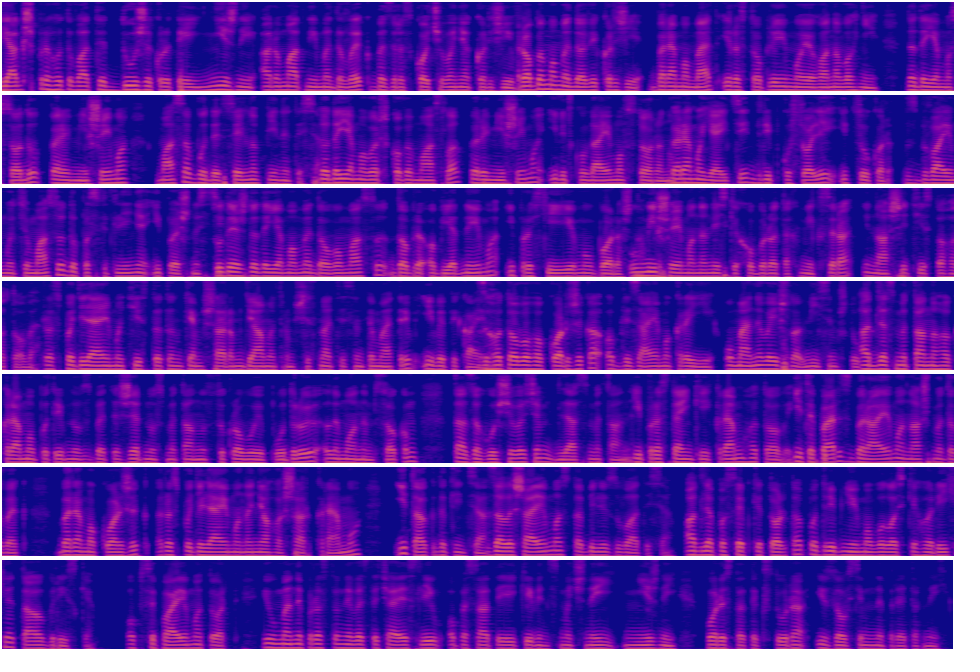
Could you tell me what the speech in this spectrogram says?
Як ж приготувати дуже крутий, ніжний ароматний медовик без розкочування коржів? Робимо медові коржі, беремо мед і розтоплюємо його на вогні. Додаємо соду, перемішуємо, маса буде сильно пінитися. Додаємо вершкове масло, перемішуємо і відкладаємо в сторону. Беремо яйці, дрібку солі і цукор. Взбиваємо цю масу до посвітління і пишності. Туди ж додаємо медову масу, добре об'єднуємо і просіюємо борошно. Вмішуємо на низьких оборотах міксера і наше тісто готове. Розподіляємо тісто тонким шаром діаметром 16 см і випікаємо. З готового коржика обрізаємо краї. У мене вийшло 8 штук. А для сметанного крему потрібно взбити жирну сметану з цукровою пудрою, лимонним соком та загущувачем для сметани. І простенький крем готовий. І тепер збираємо наш медовик. Беремо коржик, розподіляємо на нього шар крему і так до кінця. Залишаємо стабілізуватися. А для посипки торта подрібнюємо волоські горіхи та обрізки. Обсипаємо торт, і в мене просто не вистачає слів описати, який він смачний, ніжний, пориста текстура і зовсім неприторний.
